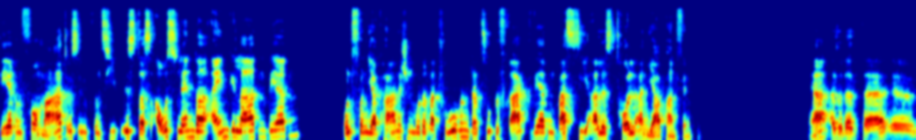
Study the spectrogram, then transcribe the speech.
deren Format es im Prinzip ist, dass Ausländer eingeladen werden und von japanischen Moderatoren dazu befragt werden, was sie alles toll an Japan finden. Ja, also da, da äh,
